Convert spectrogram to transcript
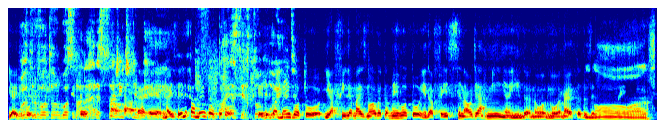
E aí O outro foi- votou no Bolsonaro, é só Não, gente de ah, bem. É, mas ele também o votou. pai acertou Ele muito. também votou. E a filha mais nova também votou. Ainda fez sinal de arminha ainda no, no- na época dos Nossa,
